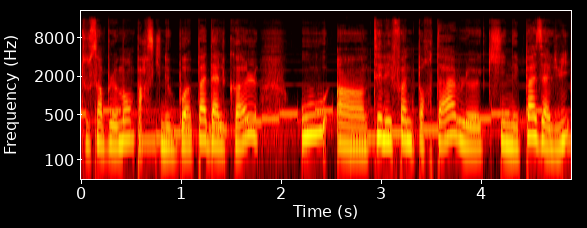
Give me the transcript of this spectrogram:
tout simplement parce qu'il ne boit pas d'alcool, ou un téléphone portable qui n'est pas à lui.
